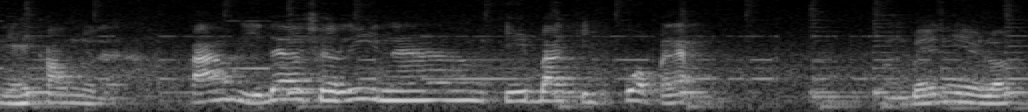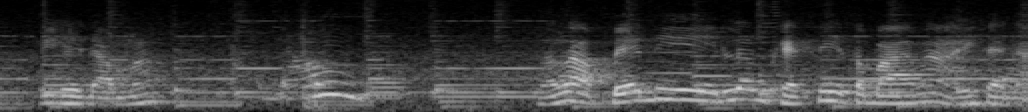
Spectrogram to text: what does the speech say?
นี่ให้กล้องดูหน่อยป้าสีแดงเชอรี่นะเมื่อกี้บ้ากินพวกไปแล้วมันเบสนี่รถพี่ไทยดำมั้งำสำหรับเบสนี่เรื่องเผ็ดนี่สบายมากพี่ไทยด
